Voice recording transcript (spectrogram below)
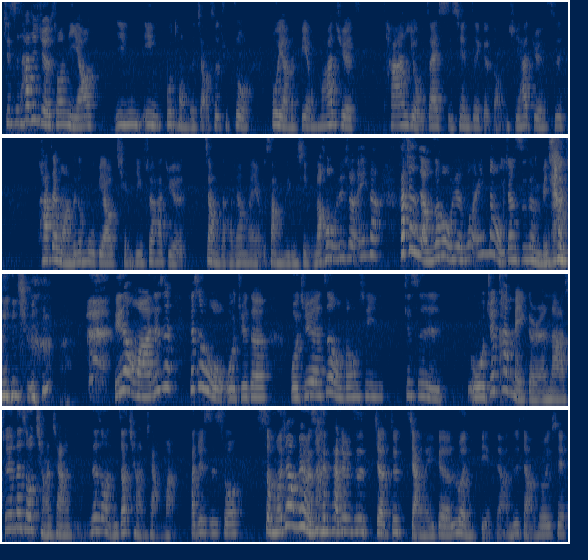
就是他就觉得说你要因应不同的角色去做不一样的变化，他觉得他有在实现这个东西，他觉得是他在往这个目标前进，所以他觉得这样子好像蛮有上进心。然后我就说，哎，那他这样讲之后，我就说，哎，那我这样是不是很没上进心？你懂吗？就是就是我我觉得我觉得这种东西就是我觉得看每个人啦，所以那时候强强那时候你知道强强嘛，他就是说什么叫没有上，他就是讲就讲了一个论点，这样就讲说一些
